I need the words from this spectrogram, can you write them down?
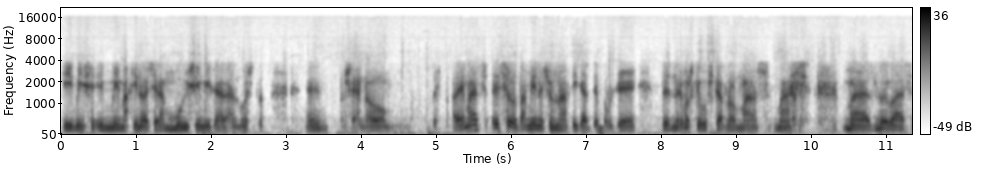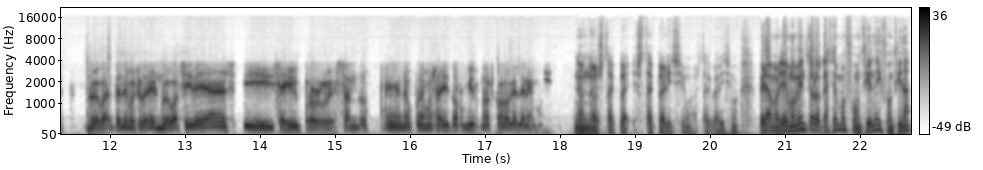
y me, imagino que será muy similar al nuestro. ¿eh? O sea, no... Además, eso también es un acicate porque tendremos que buscarnos más, más, más nuevas tenemos que tener nuevas ideas y seguir progresando. ¿eh? No podemos ahí dormirnos con lo que tenemos. No, no, está, está clarísimo, está clarísimo. Pero vamos, de momento lo que hacemos funciona y funciona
